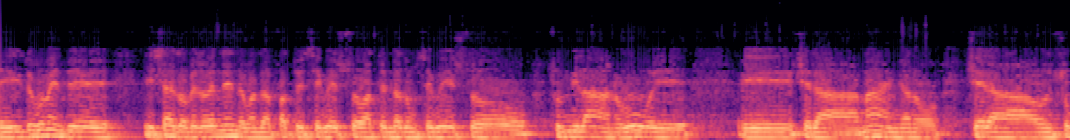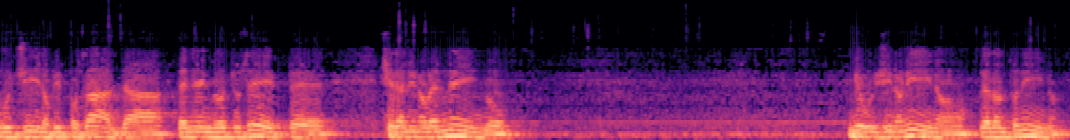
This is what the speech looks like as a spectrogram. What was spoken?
i documenti è stato Pietro Vernendo quando ha fatto il sequestro, ha tentato un sequestro sul Milano, lui c'era Mangano, c'era un suo cugino Pippo Salda, Vernengo Giuseppe, c'era Nino Vernengo, mio cugino Nino, Credo Antonino.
